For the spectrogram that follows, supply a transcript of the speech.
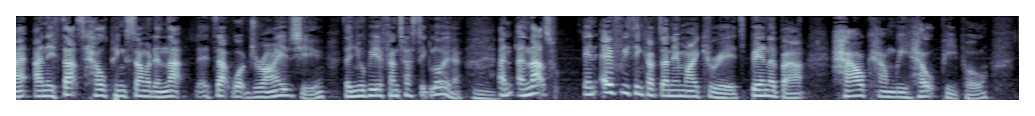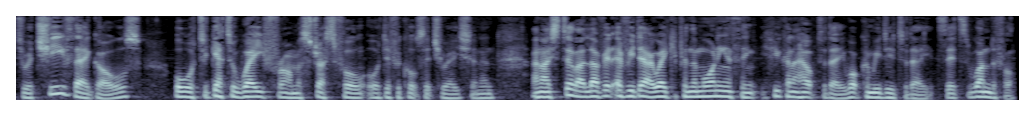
and if that's helping someone and that is that what drives you, then you'll be a fantastic lawyer. Mm. And and that's in everything I've done in my career, it's been about how can we help people to achieve their goals or to get away from a stressful or difficult situation. And and I still I love it every day. I wake up in the morning and think, who can I help today? What can we do today? It's it's wonderful.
